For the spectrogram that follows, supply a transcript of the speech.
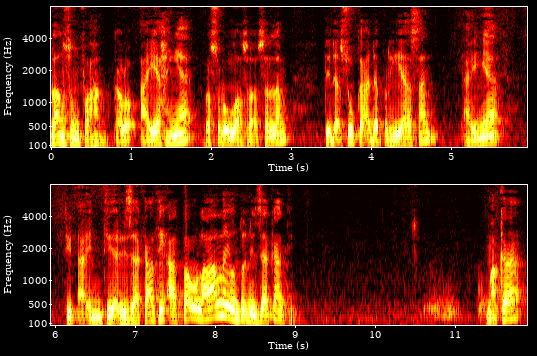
Langsung faham. Kalau ayahnya Rasulullah SAW tidak suka ada perhiasan, akhirnya tidak dizakati atau lalai untuk dizakati. Maka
